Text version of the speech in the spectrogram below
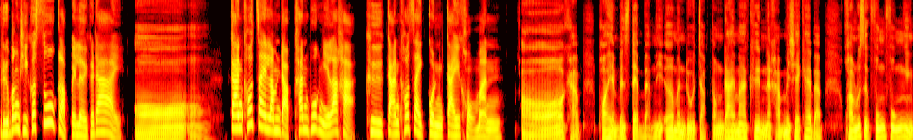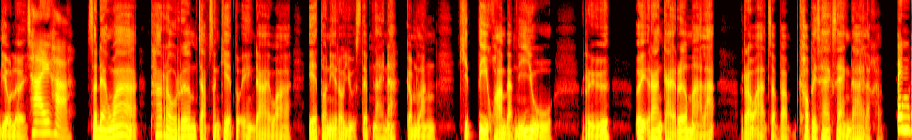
หรือบางทีก็สู้กลับไปเลยก็ได้ อ๋ออ๋อการเข้าใจลำดับขั้นพวกนี้ล่ะค่ะ คือการเข้าใจกลไกของมัน อ๋อครับ พอเห็นเป็นสเต็ปแบบนี้เออมันดูจับต้องได้มากขึ้นนะครับ ไม่ใช่แค่แบบความรู้สึกฟุ้งๆอย่างเดียวเลย ใช่ค่ะ แสดงว่าถ้าเราเริ่มจับสังเกตตัวเองได้ว่า เอ๊ะตอนนี้เราอยู่สเต็ปไหนนะกำลัง คิดตีความแบบนี้อยู่ หรือ เอ้ย ร่างกายเริ่มมาละ เราอาจจะแบบเข้าไปแทรกแซงได้เหรอครับ เป็นไป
